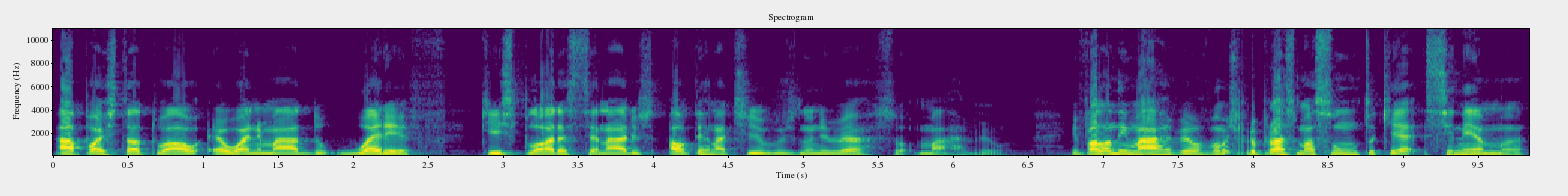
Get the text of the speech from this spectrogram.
a aposta atual é o animado What If, que explora cenários alternativos no universo Marvel. E falando em Marvel, vamos para o próximo assunto que é cinema.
